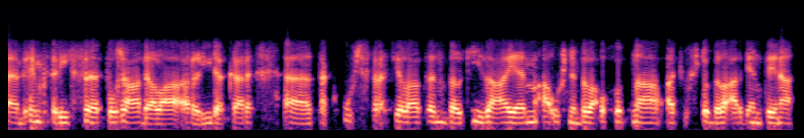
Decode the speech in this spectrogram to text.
eh, během kterých se pořádala Rally Dakar, eh, tak už ztratila ten velký zájem a už nebyla ochotná, ať už to byla Argentina,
